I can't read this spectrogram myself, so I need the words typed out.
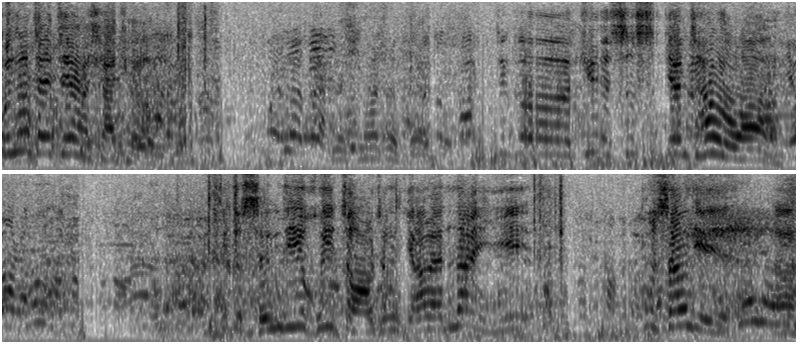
不能再这样下去了。这个绝食时间长了啊，这个身体会造成将来难以不伤的啊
